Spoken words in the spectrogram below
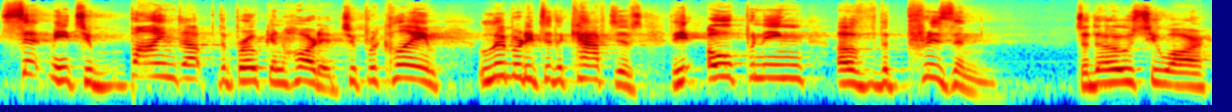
sent me to bind up the brokenhearted, to proclaim liberty to the captives, the opening of the prison to those who are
